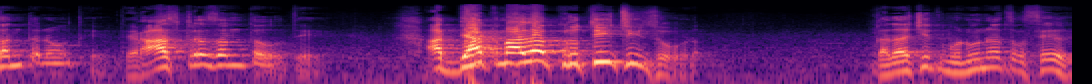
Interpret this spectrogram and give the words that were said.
संत नव्हते. ते राष्ट्रसंत होते. अध्यात्माला कृतीची जोड. कदाचित म्हणूनच असेल.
